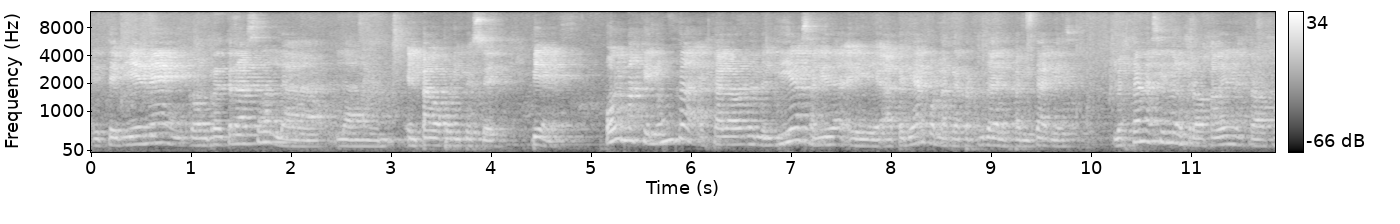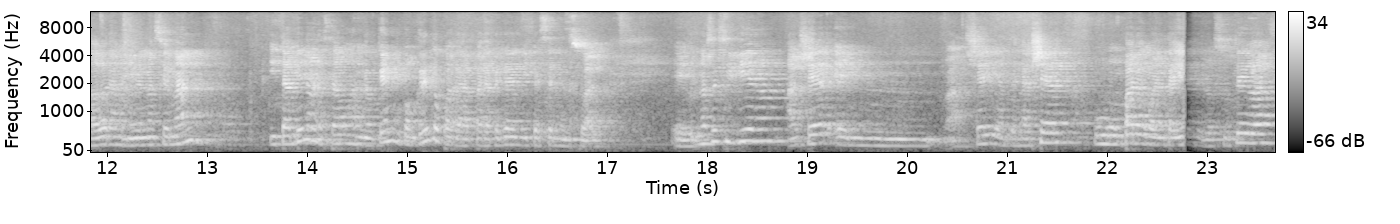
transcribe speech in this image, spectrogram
te viene con retraso el pago por IPC. Bien, Hoy más que nunca está a la orden del día salir eh, a pelear por la reapertura de las paritarias. Lo están haciendo los trabajadores y las trabajadoras a nivel nacional y también lo estamos en Neuquén en concreto para, pelear el IPC mensual. Eh, no sé si vieron, ayer, ayer y antes de ayer hubo un paro de 48 de los UTEBAS,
